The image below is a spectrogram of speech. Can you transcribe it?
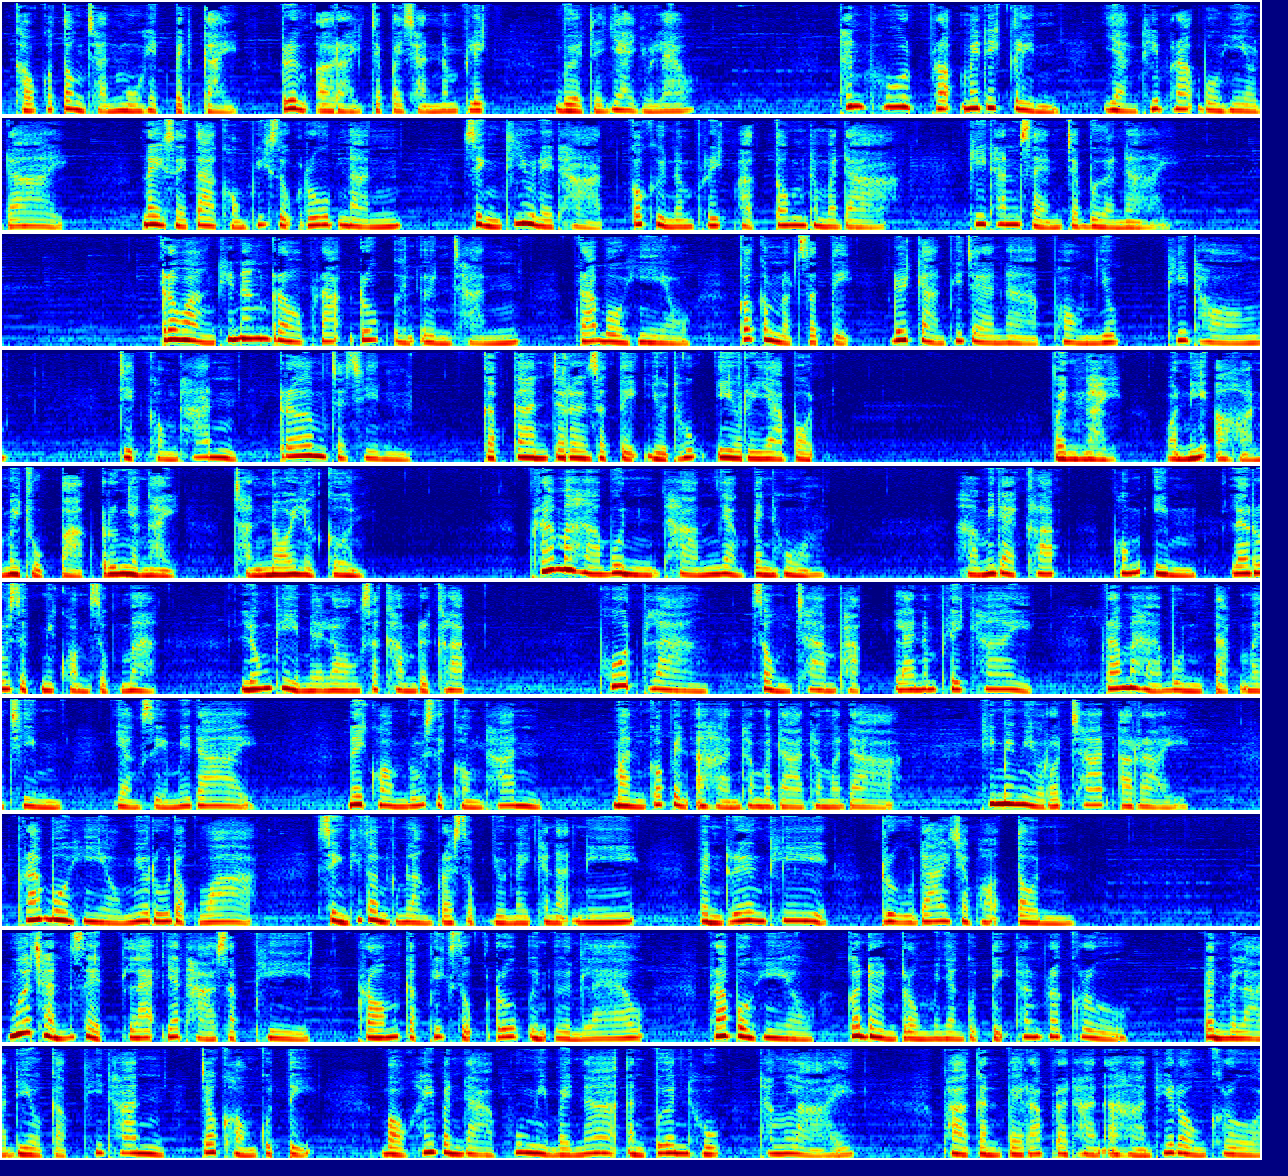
เขาก็ต้องฉันหมูเห็ดเป็ดไก่ เรื่องอะไรจะไปฉันน้ำพริก เบื่อจะแย่อยู่แล้ว ท่านพูดเพราะไม่ได้กลิ่นอย่างที่พระโบเฮียวได้ ในสายตาของภิกษุรูปนั้น สิ่งที่อยู่ในถาดก็คือน้ำพริกผักต้มธรรมดา ที่ท่านแสนจะเบื่อหน่าย ระหว่างที่นั่งรอพระรูปอื่นๆฉัน พระโบเฮียวก็กำหนดสติด้วยการพิจารณาพองยุบที่ท้อง จิตของท่านเริ่มจะชิน กับการเจริญสติอยู่ทุกอิริยาบถเป็นไง วันนี้อาหารไม่ถูกปากหรือยังไง ฉันน้อยเหลือเกิน พระมหาบุญถามอย่างเป็นห่วง หาไม่ได้ครับ ผมอิ่มและรู้สึกมีความสุขมากลุงผีแม่ลองสักคำหรือครับ พูดพลาง ส่งชามผักและน้ำพริกให้ พระมหาบุญตักมาชิมอย่างเสียไม่ได้ ในความรู้สึกของท่าน มันก็เป็นอาหารธรรมดาธรรมดา ที่ไม่มีรสชาติอะไร พระโบเฮียวไม่รู้ดอกว่า สิ่งที่ตนกำลังประสบอยู่ในขณะนี้ เป็นเรื่องที่รู้ได้เฉพาะตน เมื่อฉันเสร็จและยะถาสัพพี พร้อมกับภิกษุรูปอื่นๆแล้ว พระโบเฮียวก็เดินตรงมายังกุฏิท่านพระครู เป็นเวลาเดียวกับที่ท่านเจ้าของกุฏิบอกให้บรรดาผู้มีใบหน้าอันเปื้อนทุกข์ทั้งหลาย พากันไปรับประทานอาหารที่โรงครัว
